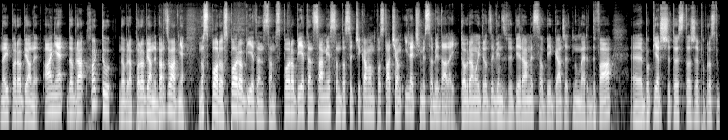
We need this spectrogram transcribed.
No i porobiony. A nie, dobra, chodź tu. Dobra, porobiony, bardzo ładnie. No sporo, sporo bije ten sam. Sporo bije ten sam, jest on dosyć ciekawą postacią i lecimy sobie dalej. Dobra, moi drodzy, więc wybieramy sobie gadżet numer dwa. E, Bo pierwszy to jest to, że po prostu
